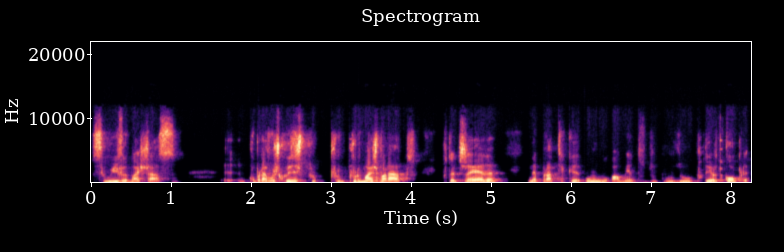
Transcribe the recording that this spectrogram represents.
se o IVA baixasse, eh, compravam as coisas por, por, por mais barato. Portanto, já era, na prática, um aumento do, do poder de compra,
